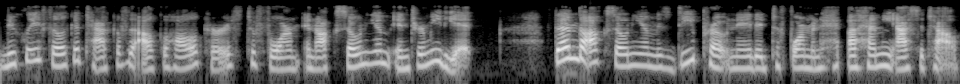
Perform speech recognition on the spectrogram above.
nucleophilic attack of the alcohol occurs to form an oxonium intermediate. Then the oxonium is deprotonated to form an, a hemiacetal.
